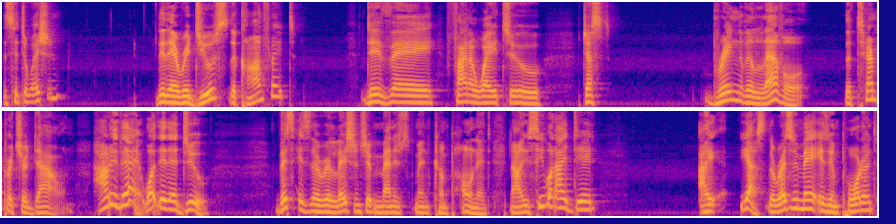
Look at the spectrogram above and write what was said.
the situation? Did they reduce the conflict? Did they find a way to just bring the level, the temperature down? How did they? What did they do? This is the relationship management component. Now, you see what I did? I yes, the resume is important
